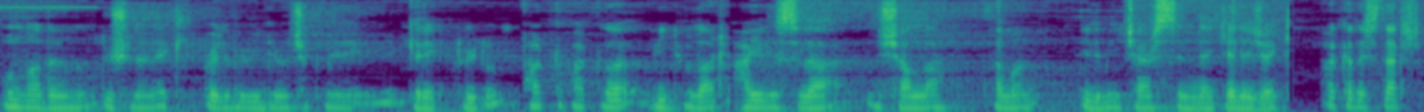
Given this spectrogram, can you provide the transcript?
olmadığını düşünerek böyle bir video çekmeye gerek duydum. Farklı farklı videolar hayırlısıyla inşallah zaman dilimi içerisinde gelecek. Arkadaşlar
